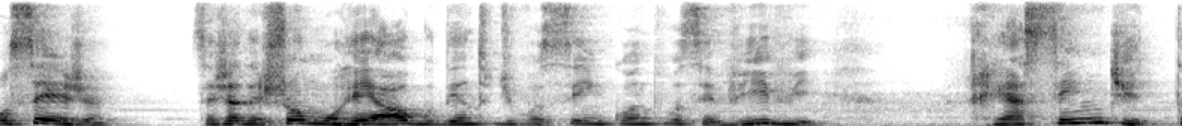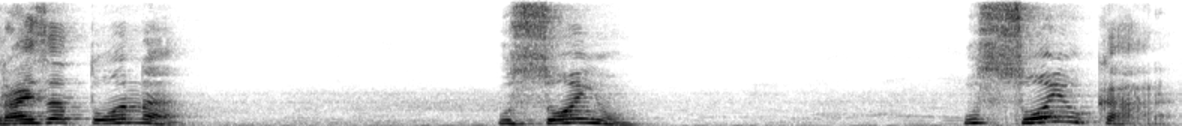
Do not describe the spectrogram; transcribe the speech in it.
Ou seja, você já deixou morrer algo dentro de você enquanto você vive? Reacende, traz à tona o sonho. O sonho, cara.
